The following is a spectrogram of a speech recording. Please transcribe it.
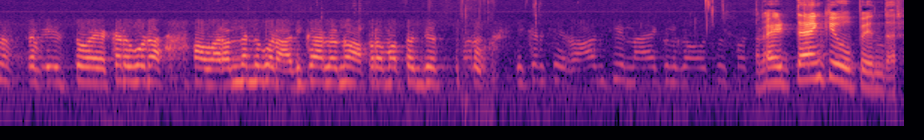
నిర్వహిస్తూ ఎక్కడ కూడా వారందరినీ కూడా అధికారులను అప్రమత్తం చేస్తున్నారు. ఇక్కడికి రాజకీయ నాయకులు కావచ్చు రైట్ థ్యాంక్ యూ ఉపేందర్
